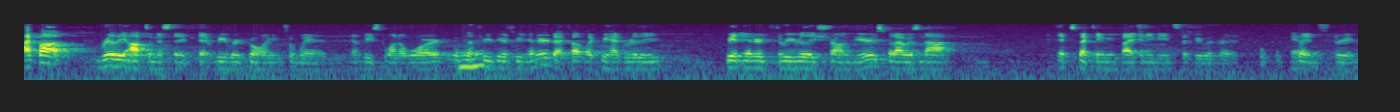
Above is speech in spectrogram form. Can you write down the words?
I thought really optimistic that we were going to win at least one award with the Mhm. three beers we entered. I felt like we had really we had entered three really strong beers, but I was not expecting by any means that we would win, Yeah. win three.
